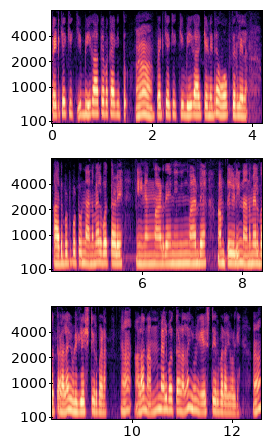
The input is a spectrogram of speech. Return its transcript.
ಪೆಟ್ಟಿಗೆ ಕಿಕ್ಕಿ ಬೀಗ ಹಾಕಬೇಕಾಗಿತ್ತು. ಹ್ಞೂ ಪೆಟ್ಟಿಗೆ ಕಿಕ್ಕಿ ಬೀಗ ಹಾಕ್ಕೊಂಡಿದ್ರೆ ಹೋಗ್ತಿರ್ಲಿಲ್ಲ. ಅದು ಬಿಟ್ಬಿಟ್ಟು ನನ್ನ ಮೇಲೆ ಬತ್ತಾಳೆ ನೀನು ಹಂಗೆ ಮಾಡಿದೆ, ನೀನು ಹಿಂಗೆ ಅಂತ ಹೇಳಿ ನನ್ನ ಮೇಲೆ ಬತ್ತಾಳಲ್ಲ ಇವಳಿಗೆ ಎಷ್ಟು ಇರಬೇಡ. ಹಾಂ, ಅಲ್ಲ ನನ್ನ ಮೇಲೆ ಬತ್ತಾಳಲ್ಲ ಇವಳಿಗೆ ಎಷ್ಟು ಇರಬೇಡ ಇವಳಿಗೆ. ಹಾಂ?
